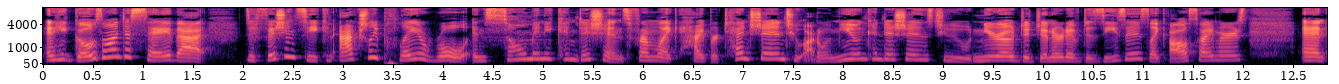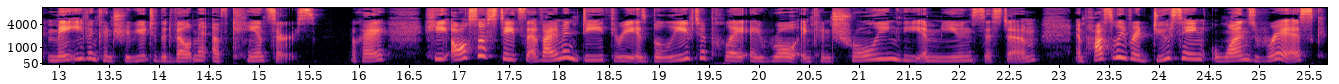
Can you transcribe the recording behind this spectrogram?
And he goes on to say that deficiency can actually play a role in so many conditions from like hypertension to autoimmune conditions to neurodegenerative diseases like Alzheimer's and may even contribute to the development of cancers. Okay. He also states that vitamin D3 is believed to play a role in controlling the immune system and possibly reducing one's risk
